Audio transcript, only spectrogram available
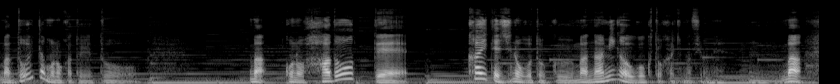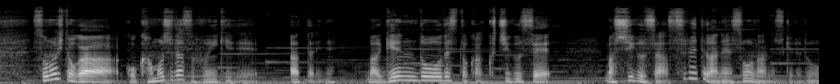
まあ、どういったものかというとまあこの波動って書いて字のごとく、まあ、波が動くと書きますよね。うん、まあその人がこう醸し出す雰囲気であったりね、まあ、言動ですとか口癖、まあ、仕草全てがねそうなんですけれど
